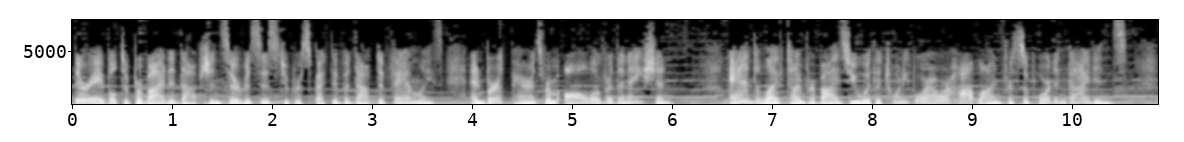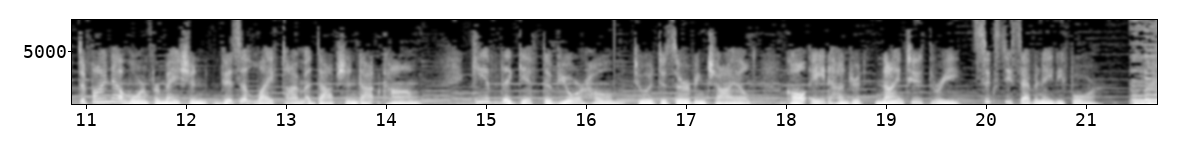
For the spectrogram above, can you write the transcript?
They're able to provide adoption services to prospective adoptive families and birth parents from all over the nation. And Lifetime provides you with a 24-hour hotline for support and guidance. To find out more information, visit lifetimeadoption.com. Give the gift of your home to a deserving child. Call 800 923 6784.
